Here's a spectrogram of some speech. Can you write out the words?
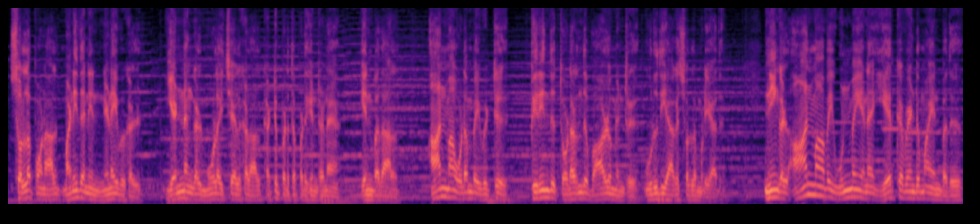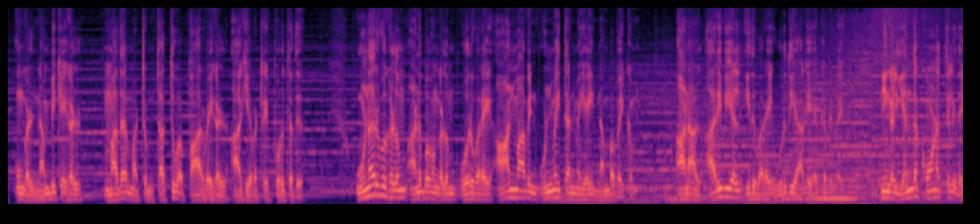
சொல்லப்போனால் மனிதனின் நினைவுகள் எண்ணங்கள் மூளைச் செயல்களால் கட்டுப்படுத்தப்படுகின்றன என்பதால் ஆன்மா உடம்பை விட்டு பிரிந்து தொடர்ந்து வாழும் என்று உறுதியாக சொல்ல முடியாது. நீங்கள் ஆன்மாவை உண்மை என ஏற்க வேண்டுமா என்பது உங்கள் நம்பிக்கைகள் மத மற்றும் தத்துவ பார்வைகள் ஆகியவற்றை பொறுத்தது. உணர்வுகளும் அனுபவங்களும் ஒருவரை ஆன்மாவின் உண்மைத்தன்மையை நம்ப வைக்கும். ஆனால் அறிவியல் இதுவரை உறுதியாக ஏற்கவில்லை. நீங்கள் எந்த கோணத்தில் இதை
